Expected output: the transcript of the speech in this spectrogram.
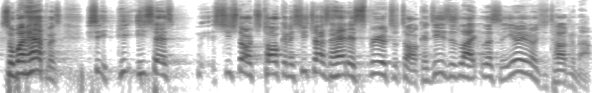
So what happens? She, he, he says, she starts talking and she tries to have this spiritual talk. And Jesus is like, listen, you don't even know what you're talking about.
